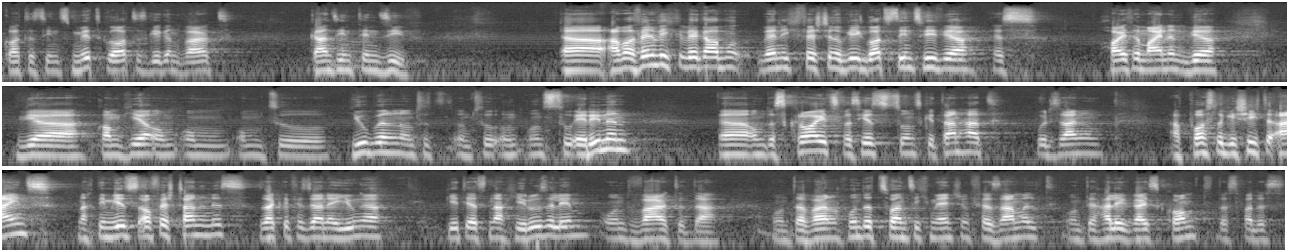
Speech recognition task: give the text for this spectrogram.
Gottesdienst mit Gottes Gegenwart, ganz intensiv. Äh, aber wenn ich, wenn ich verstehe, okay, Gottesdienst, wie wir es heute meinen, wir, wir kommen hier, um, um, um zu jubeln und um, um uns zu erinnern äh, um das Kreuz, was Jesus zu uns getan hat, würde ich sagen, Apostelgeschichte 1, nachdem Jesus auferstanden ist, sagte für seine Jünger, geht jetzt nach Jerusalem und wartet da. Und da waren 120 Menschen versammelt und der Heilige Geist kommt. Das war das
